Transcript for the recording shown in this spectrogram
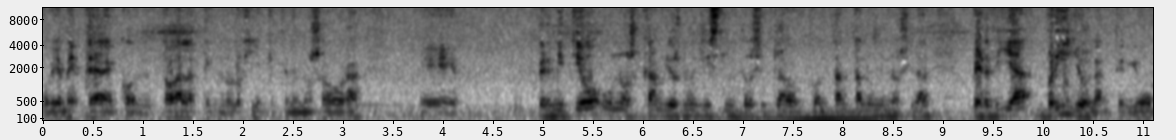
Obviamente eh, con toda la tecnología que tenemos ahora, eh, permitió unos cambios muy distintos y claro, con tanta luminosidad perdía brillo la anterior,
